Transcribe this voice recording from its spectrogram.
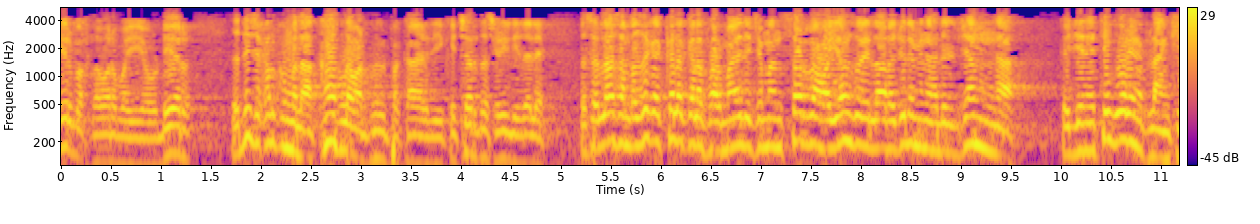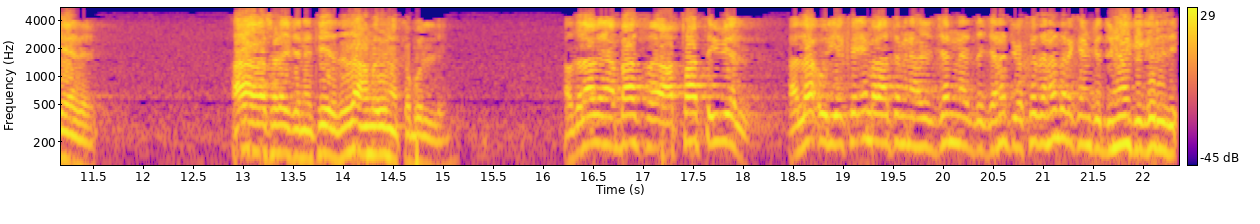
ډېر بختور وي او ډېر د دې خلکو ملاقات لا ورتل پکار دي که چرته سړي لیدل رسول الله صلی الله علیه وسلم کله کله فرمایلی چې من سر او ينظر الى رجل من اهل الجنه که جنتی ګورې نه پلان کې ده هغه سره جنتی ده دا امرونه قبول لې عبد الله بن عباس عطا ته ویل الا اوريك امراه من اهل الجنه د جنت یو خزه نه درکم چې دنیا کې ګرځي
